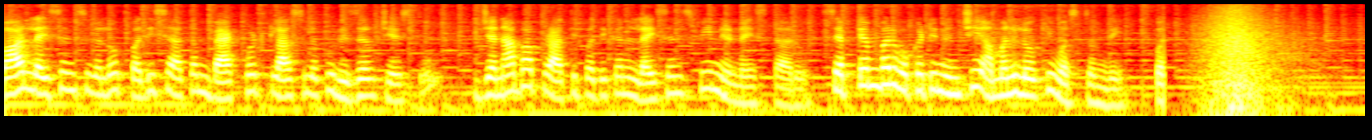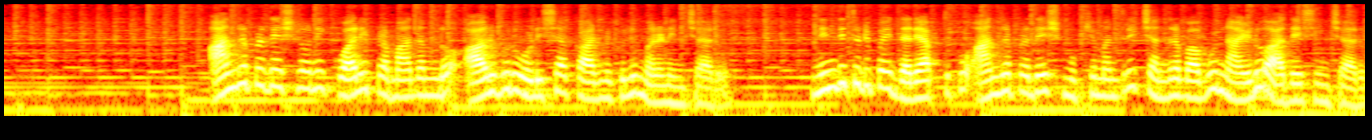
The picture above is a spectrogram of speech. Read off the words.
బార్ లైసెన్సులలో పది శాతం బ్యాక్వర్డ్ క్లాసులకు రిజర్వ్ చేస్తూ జనాభా ప్రాతిపదికన లైసెన్స్ ఫీ నిర్ణయిస్తారు. సెప్టెంబర్ ఒకటి నుంచి అమలులోకి వస్తుంది. ఆంధ్రప్రదేశ్లోని క్వారీ ప్రమాదంలో ఆరుగురు ఒడిశా కార్మికులు మరణించారు. నిందితుడిపై దర్యాప్తుకు ఆంధ్రప్రదేశ్ ముఖ్యమంత్రి చంద్రబాబు నాయుడు ఆదేశించారు.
